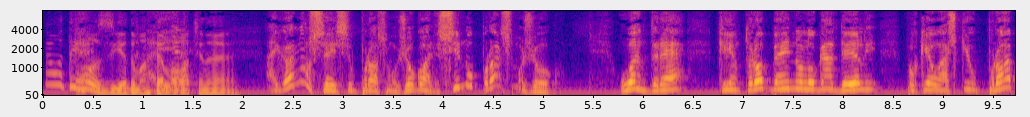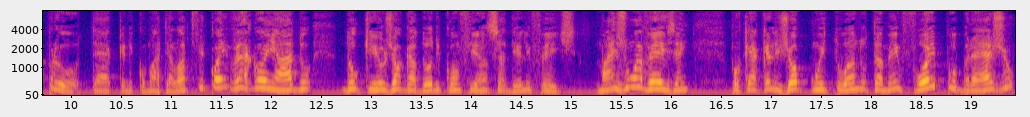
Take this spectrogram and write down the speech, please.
É uma teimosia é. do Martelotti, aí, né? Agora eu não sei se o próximo jogo, olha, se no próximo jogo o André, que entrou bem no lugar dele, porque eu acho que o próprio técnico Martelotti ficou envergonhado do que o jogador de confiança dele fez. Mais uma vez, hein? Porque aquele jogo com o Ituano também foi pro brejo,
